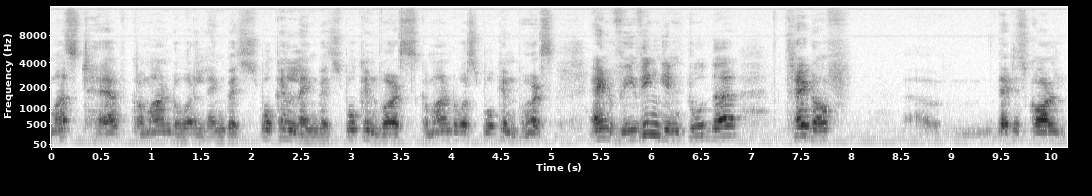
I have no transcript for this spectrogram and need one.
must have command over language spoken language spoken words command over spoken words and weaving into the thread of uh, that is called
